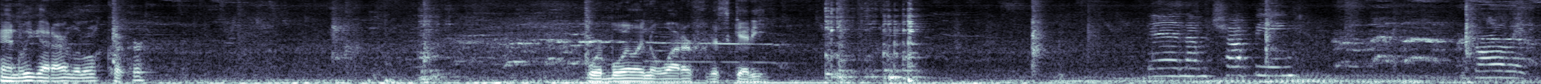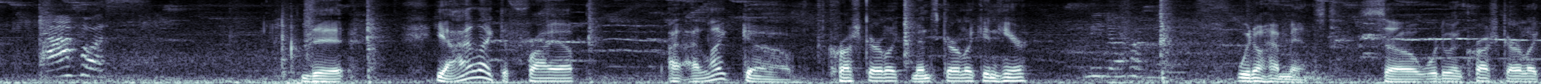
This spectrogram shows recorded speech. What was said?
And we got our little cooker. We're boiling the water for the sketty. Then I'm chopping garlic. Ajos. That, yeah, I like to fry up. I, I like uh, crushed garlic, minced garlic in here. We don't have mince. We don't have minced, so we're doing crushed garlic.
